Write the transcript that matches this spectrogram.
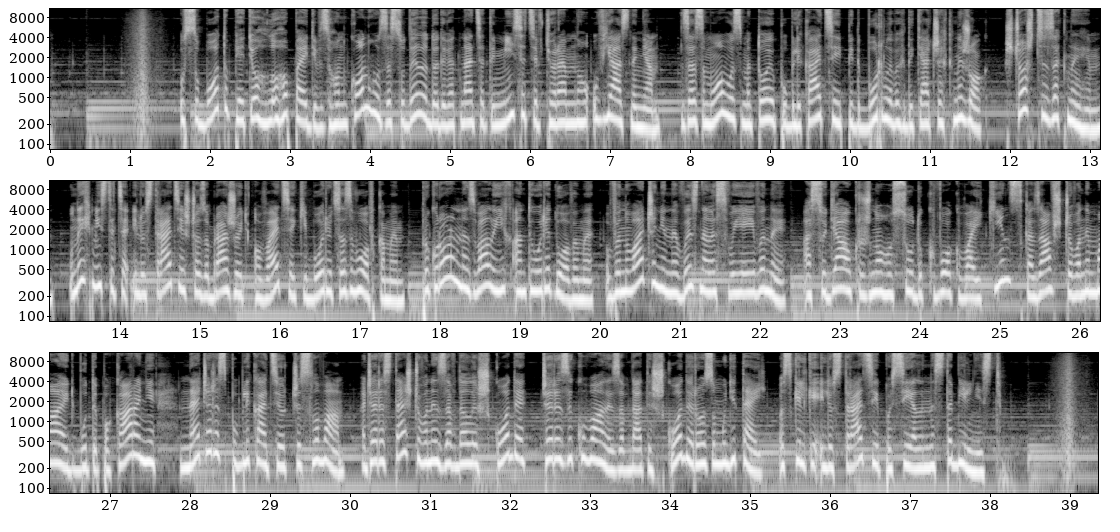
У суботу п'ятьох логопедів з Гонконгу засудили до 19 місяців тюремного ув'язнення за змову з метою публікації підбурливих дитячих книжок. Що ж це за книги? У них містяться ілюстрації, що зображують овець, які борються з вовками. Прокурори назвали їх антиурядовими. Обвинувачені не визнали своєї вини. А суддя окружного суду Квок Вайкін сказав, що вони мають бути покарані не через публікацію чи слова, а через те, що вони завдали шкоди чи ризикували завдати шкоди розуму дітей, оскільки ілюстрації посіяли нестабільність.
